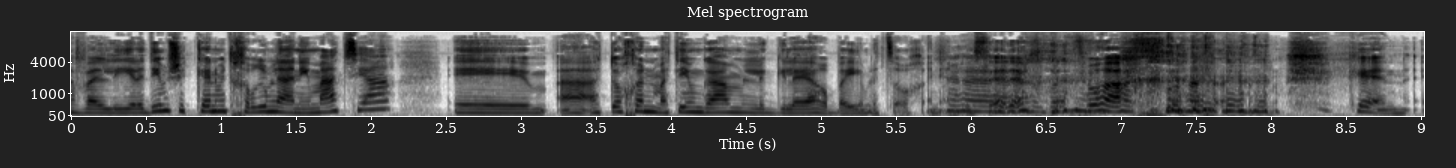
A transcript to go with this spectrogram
אבל ילדים שכן מתחברים לאנימציה, Uh, התוכן מתאים גם לגילאי 40 לצורך העניין, בסדר? בטוח. כן, uh,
